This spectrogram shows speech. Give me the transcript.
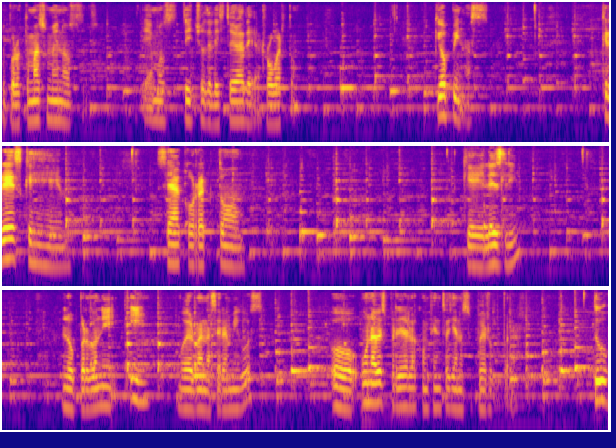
y por lo que más o menos hemos dicho de la historia de Roberto, ¿qué opinas? ¿Crees que sea correcto que Leslie lo perdone y vuelvan a ser amigos. O una vez perdida la confianza ya no se puede recuperar. Tú,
